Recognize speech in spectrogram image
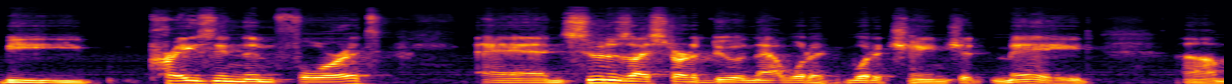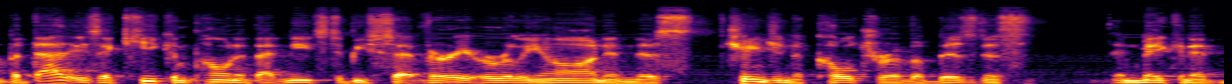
be praising them for it. And as soon as I started doing that, what a what a change it made. Um, but that is a key component that needs to be set very early on in this changing the culture of a business and making it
